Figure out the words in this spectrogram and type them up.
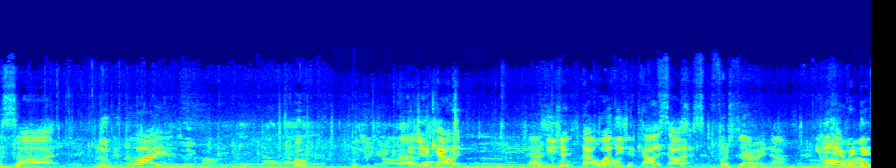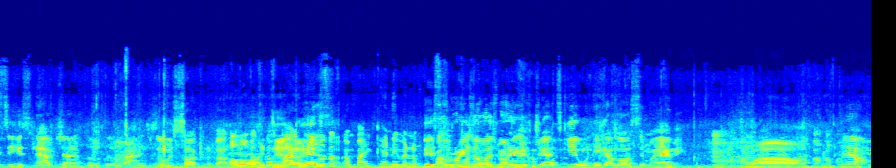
Assad, look at the lions. Who? DJ Khaled. That was DJ, that was DJ Khaled's house. It's for sale right now. If you Oh, ever wow. did see his Snapchat, those are the lines he's always talking about. All of us I did- combined, all of us combined can't even This is where he's one of always us. riding his jet ski when he got lost in Miami. Mm. Wow. Now,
